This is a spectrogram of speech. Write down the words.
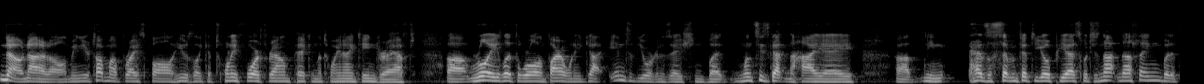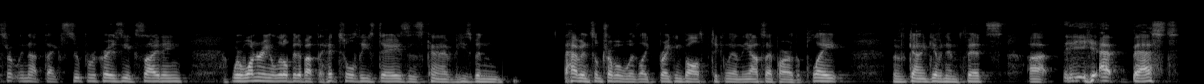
No, not at all. I mean, you're talking about Bryce Ball. He was like a 24th round pick in the 2019 draft. Uh, really lit the world on fire when he got into the organization, but once he's gotten to high A, uh, I mean, has a 750 OPS, which is not nothing, but it's certainly not that super crazy exciting. We're wondering a little bit about the hit tool these days. Is kind of he's been having some trouble with like breaking balls, particularly on the outside part of the plate. We've kind of given him fits. Uh, he, at best,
